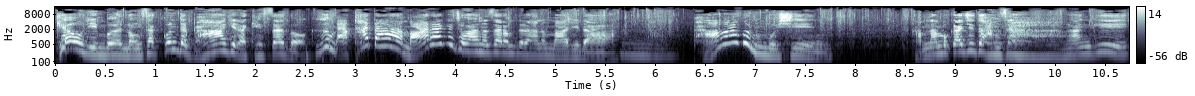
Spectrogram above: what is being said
겨울이 뭐 농사꾼들 방학이라 했어도 그거 막 하다 말하기 좋아하는 사람들 하는 말이라. 방학은 무신. 감나무까지도 항상 한기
